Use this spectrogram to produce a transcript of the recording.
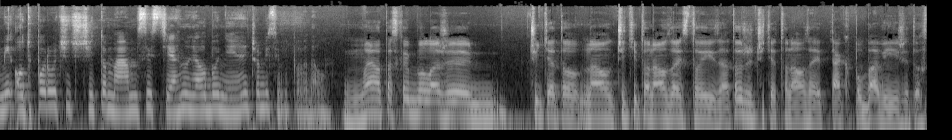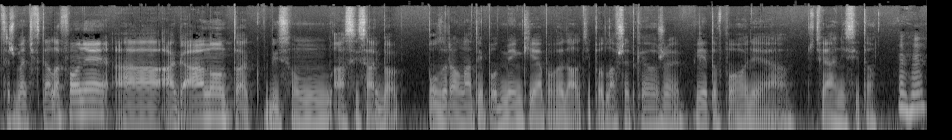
mi odporúčiť, či to mám si stiahnuť alebo nie? Čo by si mi povedal? Moja otázka by bola, že či, ťa to, či ti to naozaj stojí za to, že či ťa to naozaj tak pobaví, že to chceš mať v telefóne a ak áno, tak by som asi sa iba pozrel na tie podmienky a povedal ti podľa všetkého, že je to v pohode a stiahni si to. Uh-huh.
